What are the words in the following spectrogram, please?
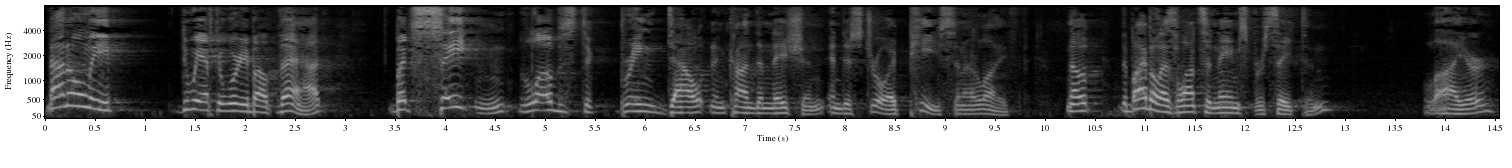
not only do we have to worry about that, but Satan loves to bring doubt and condemnation and destroy peace in our life. Now, the Bible has lots of names for Satan, liar,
